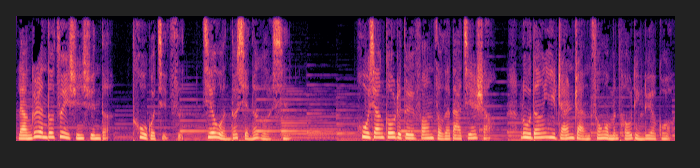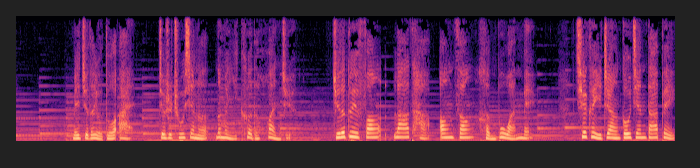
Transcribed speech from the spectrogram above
两个人都醉醺醺的，吐过几次，接吻都显得恶心。互相勾着对方走在大街上，路灯一盏盏从我们头顶掠过，没觉得有多爱，就是出现了那么一刻的幻觉，觉得对方邋遢、肮脏、很不完美，却可以这样勾肩搭背，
